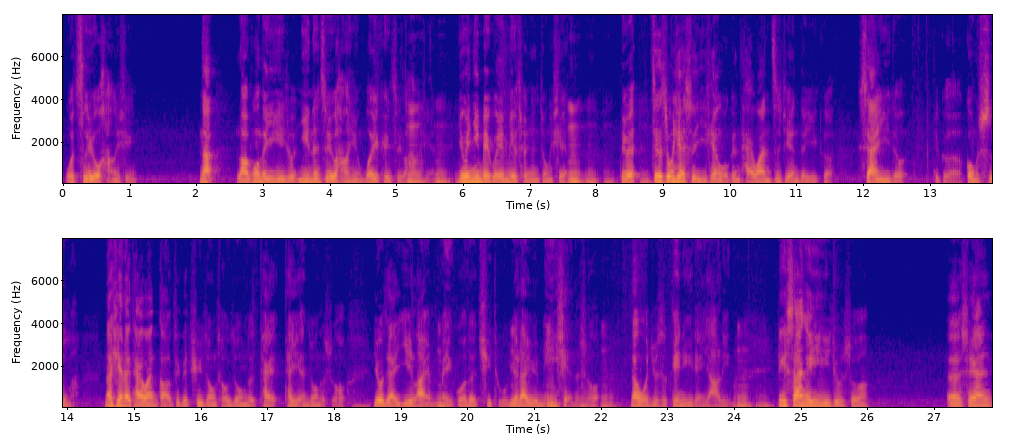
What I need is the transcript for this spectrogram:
我自由航行。那老共的意义说你能自由航行，我也可以自由航行。嗯，因为你美国也没有承认中线。嗯嗯嗯，对不对？这个中线是以前我跟台湾之间的一个善意的这个共识嘛。那现在台湾搞这个去中仇中的太太严重的时候，又在依赖美国的企图越来越明显的时候，嗯，那我就是给你一点压力。嗯嗯。第三个意义就是说。呃，虽然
